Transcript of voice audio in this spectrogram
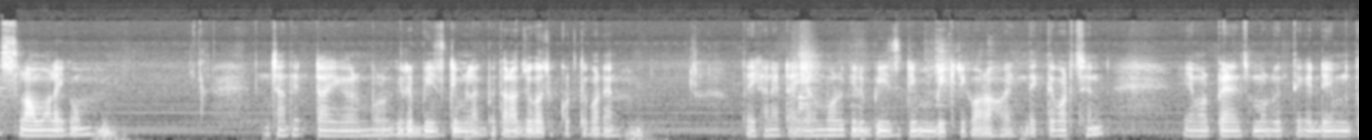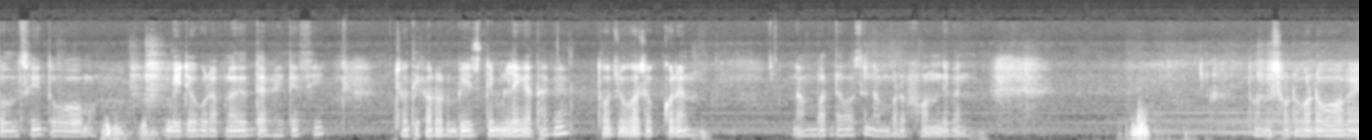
আসসালামু আলাইকুম। যাদের টাইগার মুরগির বীজ ডিম লাগবে তারা যোগাযোগ করতে পারেন। তো এখানে টাইগার মুরগির বীজ ডিম বিক্রি করা হয়, দেখতে পাচ্ছেন। আমার প্যারেন্টস মুরগির থেকে ডিম তুলছি, তো ভিডিও করে আপনাদের দেখাইতেছি। যদি কারোর বীজ ডিম লেগে থাকে তো যোগাযোগ করেন। নাম্বার দেওয়া আছে, নাম্বারে ফোন দিবেন। ছোটোখাটোভাবে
